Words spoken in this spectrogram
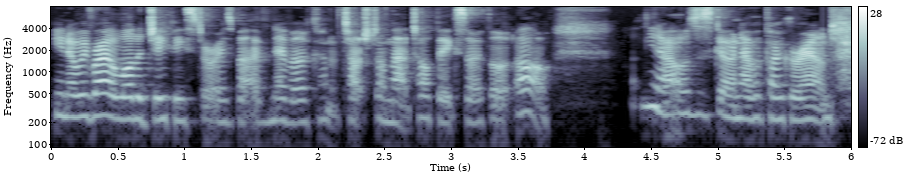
You know, we write a lot of GP stories, but I've never kind of touched on that topic. So I thought, oh, you know, I'll just go and have a poke around.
